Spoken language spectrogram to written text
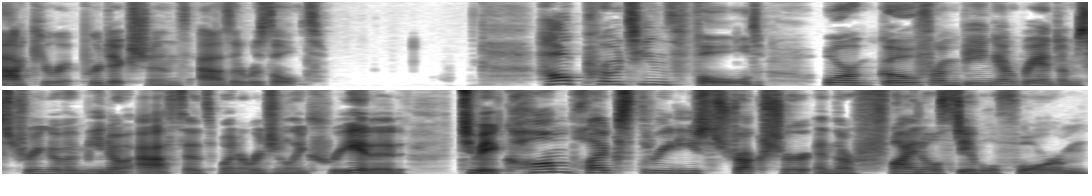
accurate predictions as a result. How proteins fold or go from being a random string of amino acids when originally created to a complex 3D structure in their final stable form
